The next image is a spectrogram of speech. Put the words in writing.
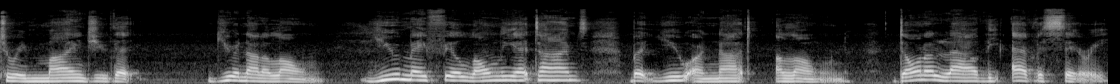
to remind you that you're not alone. You may feel lonely at times, but you are not alone. Don't allow the adversary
